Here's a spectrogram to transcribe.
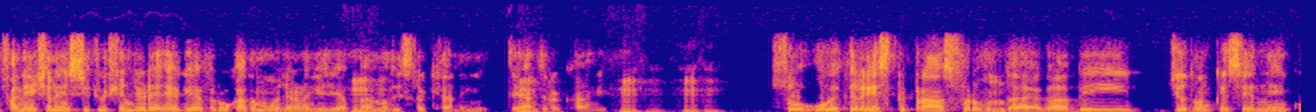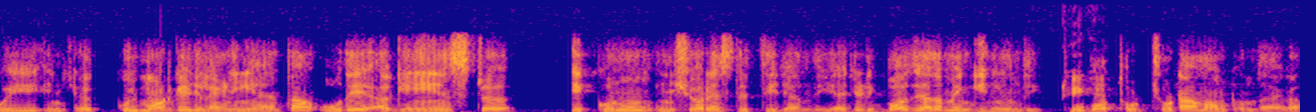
ਫਾਈਨੈਂਸ਼ੀਅਲ ਇੰਸਟੀਟਿਊਸ਼ਨ ਜਿਹੜੇ ਹੈਗੇ ਆ ਫਿਰ ਉਹ ਖਤਮ ਹੋ ਜਾਣਗੇ ਜੇ ਆਪਾਂ ਉਹਨਾਂ ਦੀ ਸੁਰੱਖਿਆ ਨਹੀਂ ਧਿਆਨ 'ਚ ਰੱਖਾਂਗੇ। ਸੋ ਉਹ ਇੱਕ ਰਿਸਕ ਟ੍ਰਾਂਸਫਰ ਹੁੰਦਾ ਹੈਗਾ ਵੀ ਜਦੋਂ ਕਿਸੇ ਨੇ ਕੋਈ ਕੋਈ ਮਾਰਗੇਜ ਲੈਣੀ ਹੈ ਤਾਂ ਉਹਦੇ ਅਗੇਂਸਟ ਇੱਕ ਉਹਨੂੰ ਇੰਸ਼ੋਰੈਂਸ ਦਿੱਤੀ ਜਾਂਦੀ ਹੈ ਜਿਹੜੀ ਬਹੁਤ ਜ਼ਿਆਦਾ ਮਹਿੰਗੀ ਨਹੀਂ ਹੁੰਦੀ ਉਹ ਬਹੁਤ ਛੋਟਾ ਅਮਾਉਂਟ ਹੁੰਦਾ ਹੈਗਾ।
